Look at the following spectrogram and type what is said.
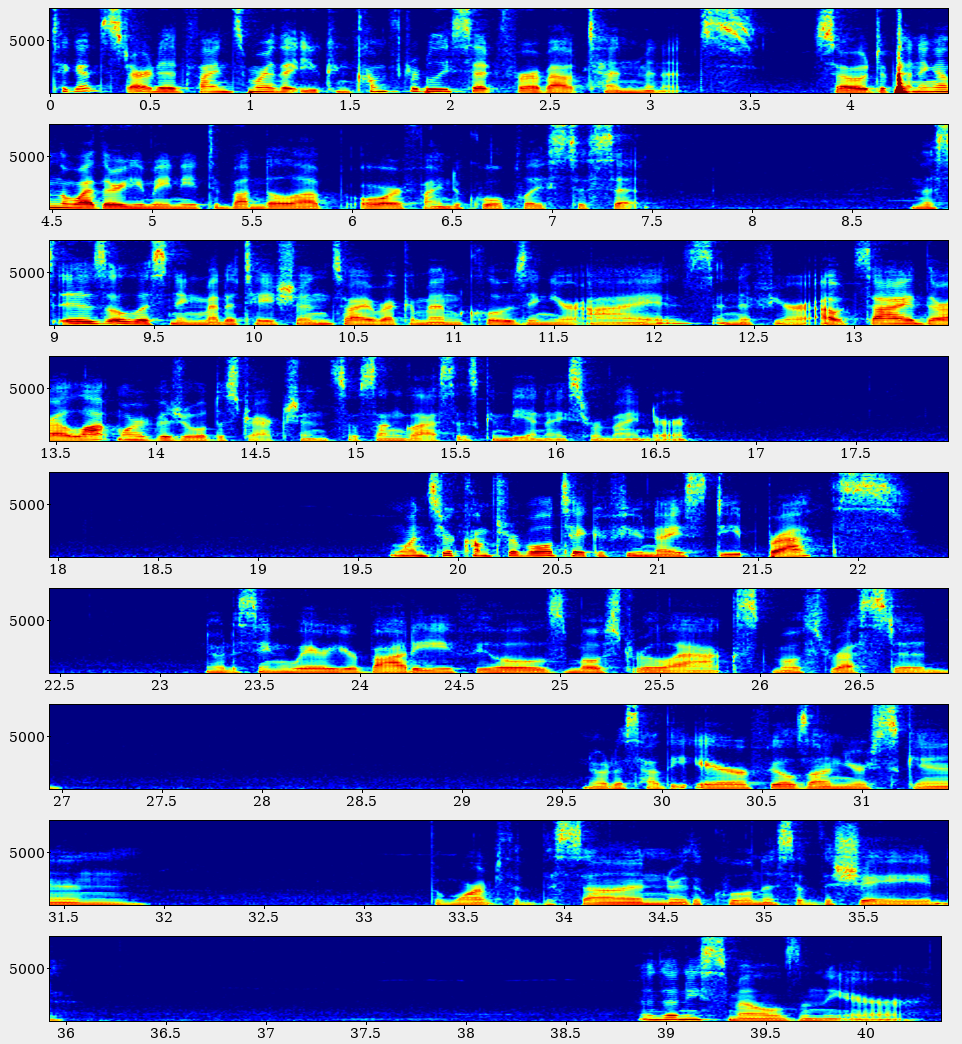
To get started, find somewhere that you can comfortably sit for about 10 minutes. So, depending on the weather, you may need to bundle up or find a cool place to sit. And this is a listening meditation, so I recommend closing your eyes. And if you're outside, there are a lot more visual distractions, so sunglasses can be a nice reminder. Once you're comfortable, take a few nice deep breaths, noticing where your body feels most relaxed, most rested. Notice how the air feels on your skin, the warmth of the sun or the coolness of the shade and any smells in the air.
